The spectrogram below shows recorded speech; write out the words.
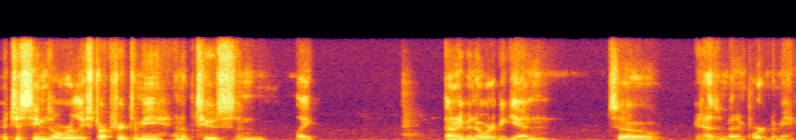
it just seems overly structured to me and obtuse and like, I don't even know where to begin. So it hasn't been important to me.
